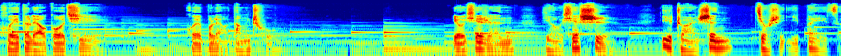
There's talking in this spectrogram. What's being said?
回得了过去，回不了当初。有些人，有些事，一转身就是一辈子。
